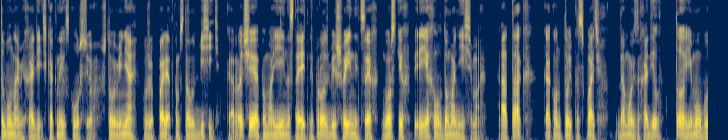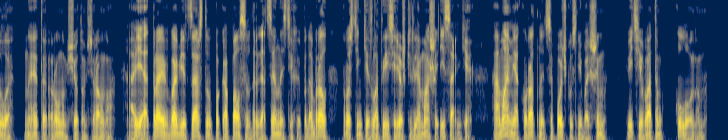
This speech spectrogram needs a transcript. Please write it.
табунами ходить, как на экскурсию, что у меня уже порядком стало бесить. Короче, по моей настоятельной просьбе швейный цех Горских переехал в дом Анисима. А так, как он только спать домой заходил, то ему было на это ровным счетом все равно. А я, отправив бабье царство, покопался в драгоценностях и подобрал простенькие золотые сережки для Маши и Саньки, а маме аккуратную цепочку с небольшим витиеватым кулоном.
